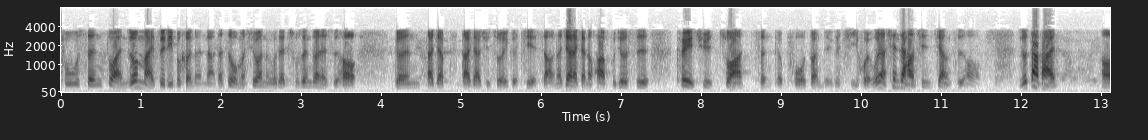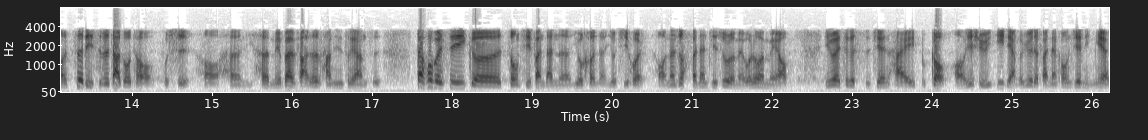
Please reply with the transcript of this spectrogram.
出生段，你说买最低不可能的，但是我们希望能够在出生段的时候。跟大家大家去做一个介绍，那这样来讲的话，不就是可以去抓整个波段的一个机会？我想现在行情是这样子哦。你说大盘哦，这里是不是大多头？不是哦，很很没办法，这个行情是这个样子。但会不会是一个中期反弹呢？有可能有机会哦。那说反弹结束了没？我认为没有，因为这个时间还不够哦。也许一两个月的反弹空间里面，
